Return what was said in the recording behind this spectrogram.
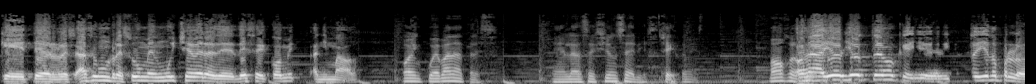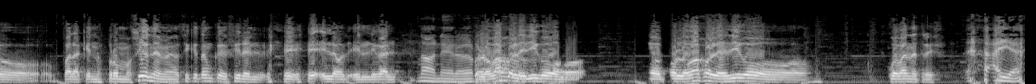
que te hace un resumen muy chévere de, de ese cómic animado. O en Cuevana 3. En la sección series. Sí. También. Vamos con O sea, yo, yo tengo que, yo estoy yendo por lo, para que nos promocionen, así que tengo que decir el, el, el legal. No, negro. el Por lo bajo les digo, no, por lo bajo les digo Cuevana 3. ah, ya.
